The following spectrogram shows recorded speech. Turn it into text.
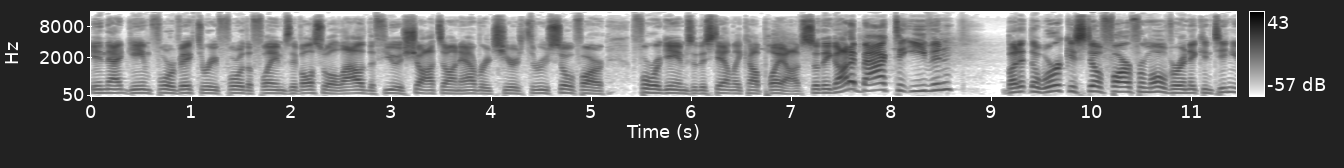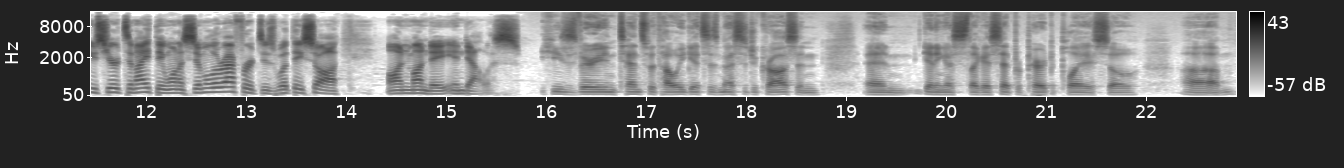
in that game four victory for the Flames. They've also allowed the fewest shots on average here through so far four games of the Stanley Cup playoffs. So they got it back to even. But it, the work is still far from over, and it continues here tonight. They want a similar effort is what they saw on Monday in Dallas. He's very intense with how he gets his message across and and getting us, like I said, prepared to play. So, um,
